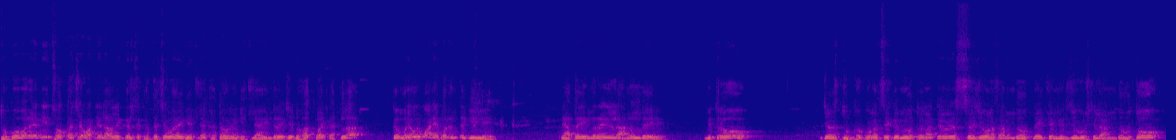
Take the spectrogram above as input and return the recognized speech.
तुकोबऱ्यांनी स्वतःच्या वाटेला अनेकरच्या खताच्या वया घेतल्या खतावल्या घेतल्या इंद्रायच्या डोहात पाय टाकला कमरेवर पाण्यापर्यंत गेले. आणि आता इंद्रायणीला आनंद आहे. मित्र हो ज्यावेळेस दुःख कोणाचे कमी होतं ना त्यावेळेस सजीवालाच आनंद होत नाही त्या निर्जीव गोष्टीला आनंद होतो.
